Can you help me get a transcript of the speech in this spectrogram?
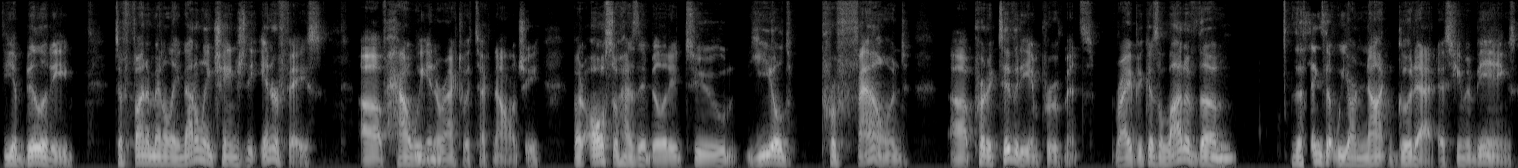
the ability to fundamentally not only change the interface of how we mm-hmm. interact with technology, but also has the ability to yield profound uh, productivity improvements, right? Because a lot of the mm-hmm. the things that we are not good at as human beings,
